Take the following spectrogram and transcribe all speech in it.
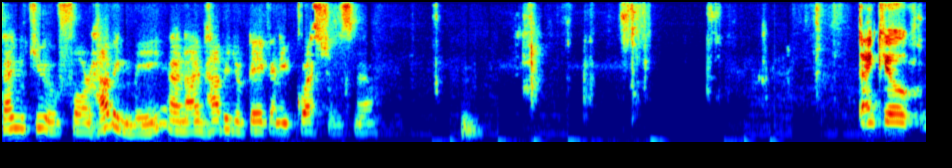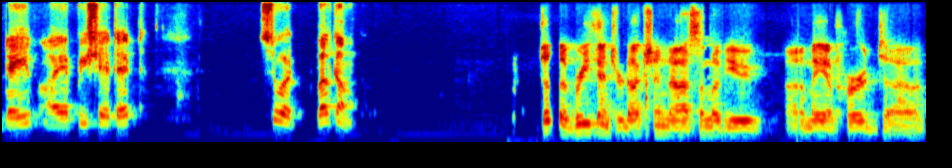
thank you for having me, and I'm happy to take any questions now. Thank you, Dave. I appreciate it. Stuart, welcome. Just a brief introduction. Uh, some of you uh, may have heard uh,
